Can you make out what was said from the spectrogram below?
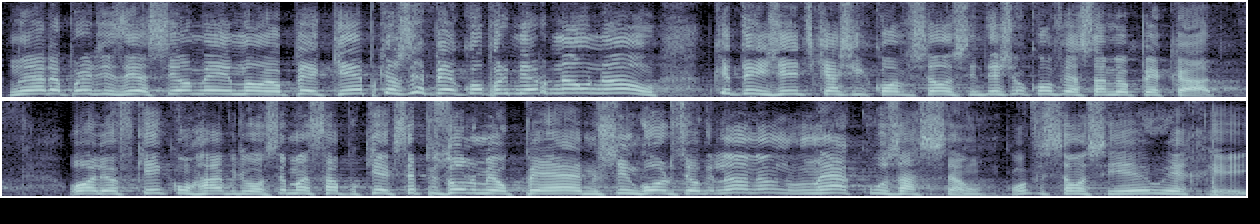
Não era para dizer assim, oh, meu irmão, eu pequei porque você pecou primeiro. Não, não. Porque tem gente que acha que confissão é assim, deixa eu confessar meu pecado. Olha, eu fiquei com raiva de você, mas sabe por quê? Você pisou no meu pé, me xingou no seu. Não, não, não é acusação. Confissão assim, eu errei.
